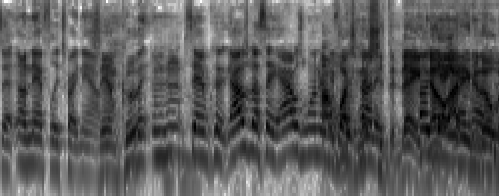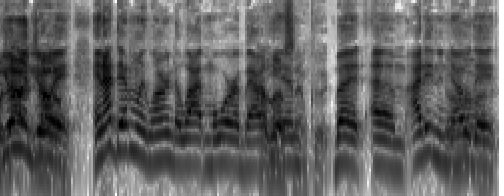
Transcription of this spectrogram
just uh, on Netflix right now. Sam Cooke. But, mhm, Sam Cooke. I was about to say, I was wondering I'm if you watching that shit it. today. Oh, No, yeah, I didn't even know it was You'll out. enjoy No. it. And I definitely learned a lot more about I love him. Sam Cooke. But um, I didn't know hard. that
